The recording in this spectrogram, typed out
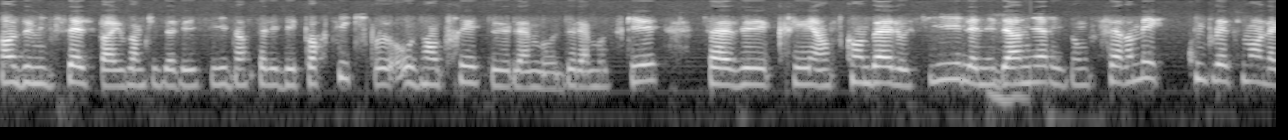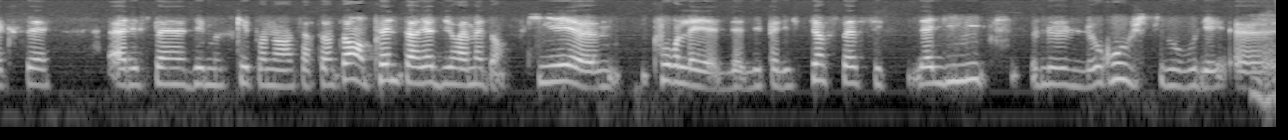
en 2016, par exemple, ils avaient essayé d'installer des portiques aux entrées de la, de la mosquée. Ça avait créé un scandale aussi. L'année mmh. dernière, ils ont fermé complètement l'accès à l'esplanade des mosquées pendant un certain temps, en pleine période du ramadan. Ce qui est, euh, pour les, Palestiniens, ça c'est la limite, le, rouge, si vous voulez. Euh,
